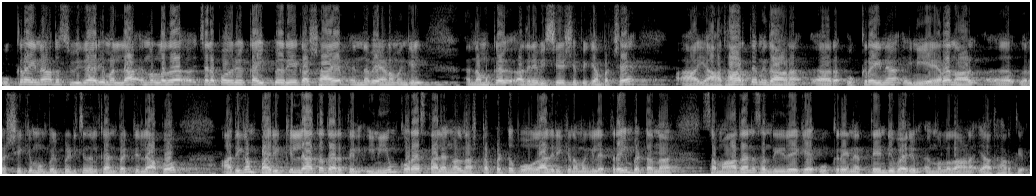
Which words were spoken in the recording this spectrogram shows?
ഉക്രൈന് അത് സ്വീകാര്യമല്ല എന്നുള്ളത് ചിലപ്പോൾ ഒരു കൈപ്പേറിയ കഷായം എന്ന് വേണമെങ്കിൽ നമുക്ക് അതിനെ വിശേഷിപ്പിക്കാം. പക്ഷേ യാഥാർത്ഥ്യം ഇതാണ്. ഉക്രൈന ഇനി ഏറെ നാൾ റഷ്യക്ക് മുമ്പിൽ പിടിച്ചു നിൽക്കാൻ പറ്റില്ല. അപ്പോൾ അധികം പരിക്കില്ലാത്ത തരത്തിൽ ഇനിയും കുറേ സ്ഥലങ്ങൾ നഷ്ടപ്പെട്ടു പോകാതിരിക്കണമെങ്കിൽ എത്രയും പെട്ടെന്ന് സമാധാന സന്ധിയിലേക്ക് ഉക്രൈൻ എത്തേണ്ടി വരും എന്നുള്ളതാണ് യാഥാർത്ഥ്യം.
